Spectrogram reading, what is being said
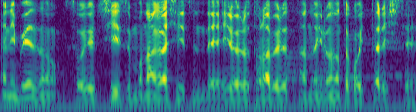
NBA のそういうシーズンも長いシーズンでいろいろトラベルあのいろんなとこ行ったりして、ま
